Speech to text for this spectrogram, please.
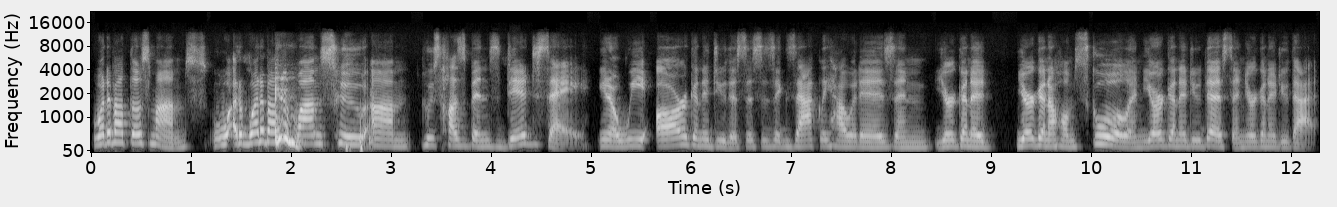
what about those moms what, what about the moms who um whose husbands did say you know we are going to do this this is exactly how it is and you're going to you're going to homeschool and you're going to do this and you're going to do that?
